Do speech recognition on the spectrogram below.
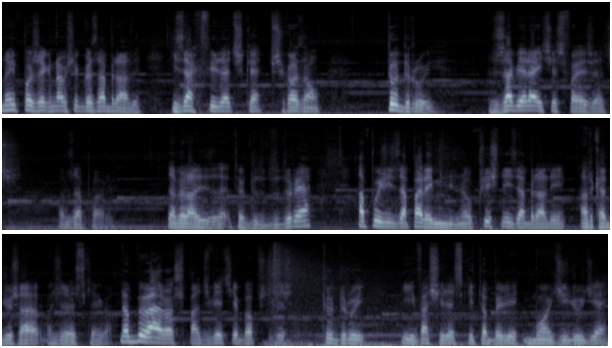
no i pożegnał się, go zabrali. I za chwileczkę przychodzą Tudrój, zabierajcie swoje rzeczy od zapory. Zabrali do Tudruja, a później za parę minut znowu przyszli i zabrali Arkadiusza Wasilewskiego. No była rozpacz, wiecie, bo przecież Tudrój i Wasilewski to byli młodzi ludzie,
